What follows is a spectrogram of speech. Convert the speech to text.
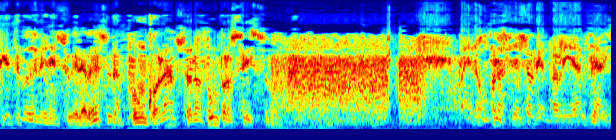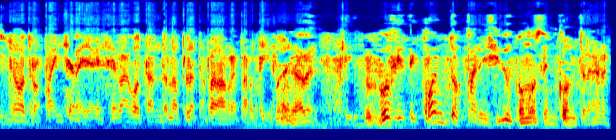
Fíjate lo de Venezuela. Venezuela fue un colapso, no fue un proceso. Bueno, un proceso que en realidad se ha visto en otros países a medida que se va agotando la plata para repartir. Bueno, a ver, vos fíjate, ¿cuántos parecidos podemos encontrar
